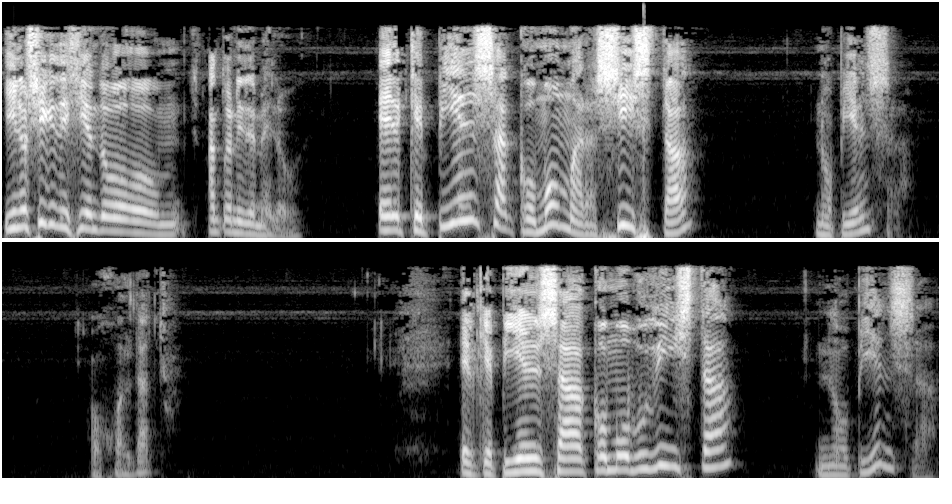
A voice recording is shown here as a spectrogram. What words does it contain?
Y nos sigue diciendo Anthony de Melo, el que piensa como marxista, no piensa. Ojo al dato. El que piensa como budista, no piensa.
